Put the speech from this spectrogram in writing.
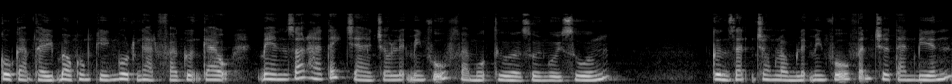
Cô cảm thấy bầu không khí ngột ngạt và gượng gạo, bèn rót hai tách trà cho Lệ Minh Vũ và mộ thừa rồi ngồi xuống. Cơn giận trong lòng Lệ Minh Vũ vẫn chưa tan biến.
